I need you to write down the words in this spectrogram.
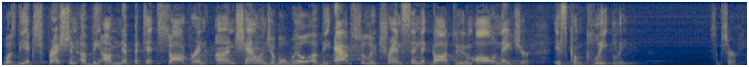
was the expression of the omnipotent, sovereign, unchallengeable will of the absolute transcendent God to whom all nature is completely subservient.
